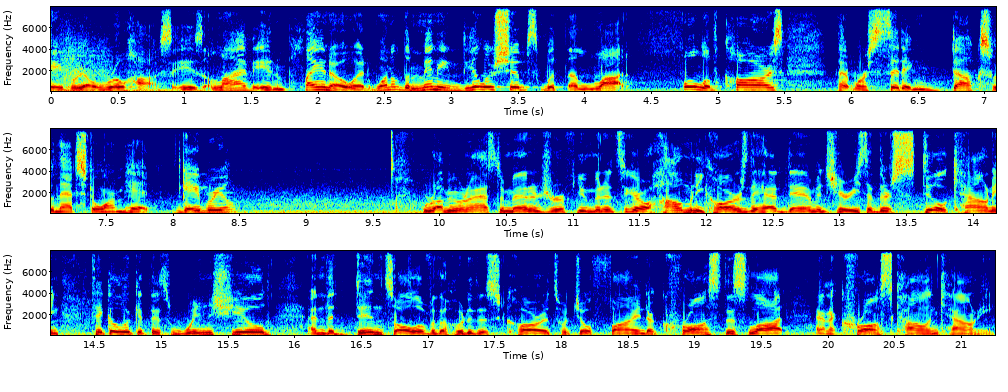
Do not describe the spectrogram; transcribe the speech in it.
Gabriel Rojas is live in Plano at one of the many dealerships with a lot full of cars that were sitting ducks when that storm hit. Gabriel? Robbie, when I asked a manager a few minutes ago how many cars they had damage here, he said they're still counting. Take a look at this windshield and the dents all over the hood of this car. It's what you'll find across this lot and across Collin County.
